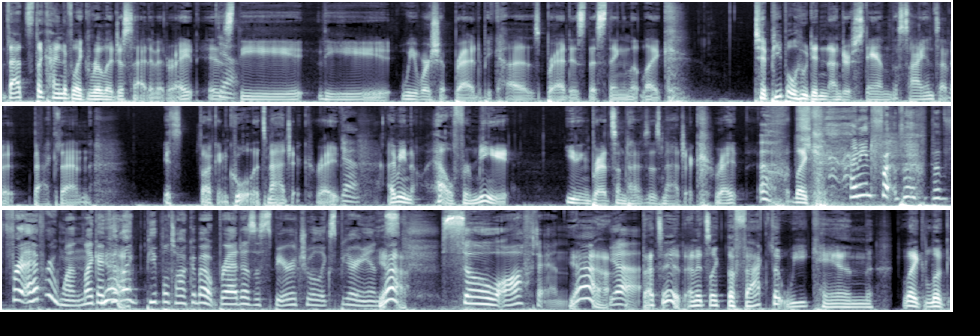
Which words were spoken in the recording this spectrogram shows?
that's the kind of like religious side of it, right? Is Yeah. the the we worship bread because bread is this thing that like to people who didn't understand the science of it back then, it's fucking cool. It's magic, right? Yeah. I mean, hell, for me, eating bread sometimes is magic, right? like I mean, for, for for everyone, like I feel like people talk about bread as a spiritual experience. Yeah. So often. Yeah. Yeah. That's it. And it's like the fact that we can, like, look,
